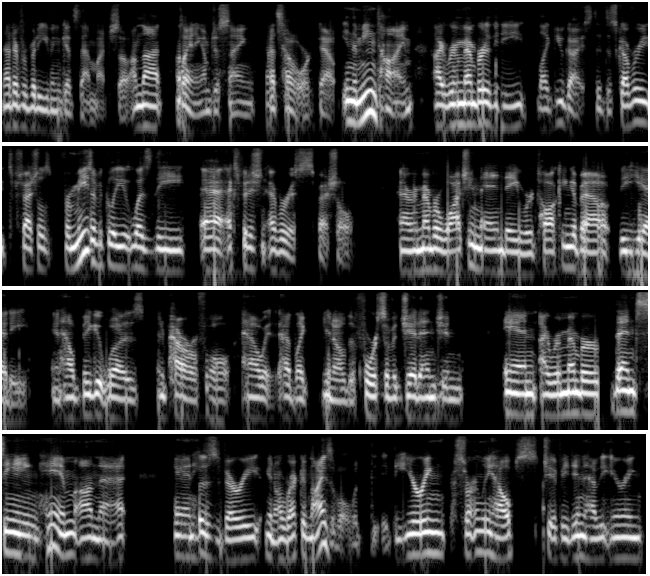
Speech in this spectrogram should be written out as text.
Not everybody even gets that much. So I'm not complaining. I'm just saying that's how it worked out. In the meantime, I remember the, like you guys, the Discovery specials. For me specifically, it was the uh, Expedition Everest special. And I remember watching, and they were talking about the Yeti and how big it was and powerful, how it had like, you know, the force of a jet engine. And I remember then seeing him on that and he was very, you know, recognizable. The, the earring certainly helps. If he didn't have the earring,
